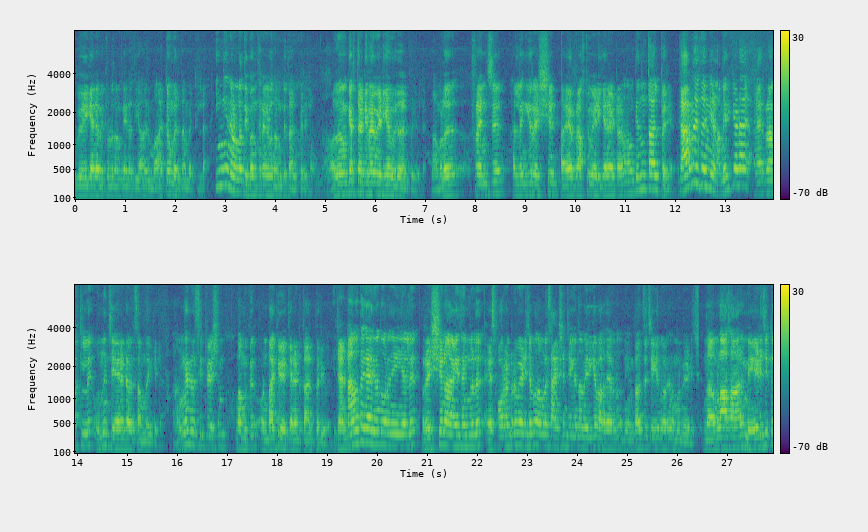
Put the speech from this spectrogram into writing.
ഉപയോഗിക്കാനേ പറ്റുള്ളൂ. നമുക്ക് അതിനകത്ത് യാതൊരു മാറ്റവും വരുത്താൻ പറ്റില്ല. ഇങ്ങനെയുള്ള നിബന്ധനകൾ നമുക്ക് താല്പര്യമില്ല. ഒന്നാമത് നമുക്ക് എഫ് തേർട്ടി ഫൈവ് മേടിക്കാൻ ഒരു താല്പര്യമില്ല നമ്മൾ ഫ്രഞ്ച് അല്ലെങ്കിൽ റഷ്യൻ എയർക്രാഫ്റ്റ് മേടിക്കാനായിട്ടാണ് നമുക്ക് ഇന്നും കാരണം ഇത് തന്നെയാണ്. അമേരിക്കയുടെ എയർക്രാഫ്റ്റിൽ ഒന്നും ചെയ്യാനായിട്ട് അവർ സമ്മതിക്കില്ല. അങ്ങനെ ഒരു സിറ്റുവേഷൻ നമുക്ക് ഉണ്ടാക്കി വെക്കാനായിട്ട് താല്പര്യമില്ല. രണ്ടാമത്തെ കാര്യം എന്ന് പറഞ്ഞു കഴിഞ്ഞാൽ റഷ്യൻ ആയുധങ്ങൾ എസ് ഫോർ ഹൺഡ്രഡ് മേടിച്ചപ്പോൾ നമ്മളെ സാങ്ഷൻ ചെയ്യുന്ന അമേരിക്ക പറഞ്ഞായിരുന്നു. നീ എന്താ വെച്ചാൽ ചെയ്യുന്ന പറഞ്ഞ് നമ്മൾ മേടിച്ചു. നമ്മൾ ആ സാധനം മേടിച്ചിട്ട്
